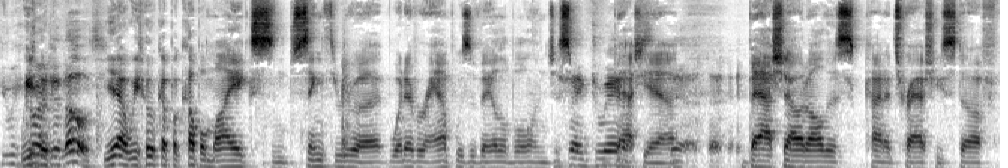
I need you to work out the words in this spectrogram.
You We'd recorded hook- to those. yeah, we'd hook up a couple mics and sing through uh, whatever amp was available and just Sang through amps. bash, yeah, bash out all this kind of trashy stuff.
